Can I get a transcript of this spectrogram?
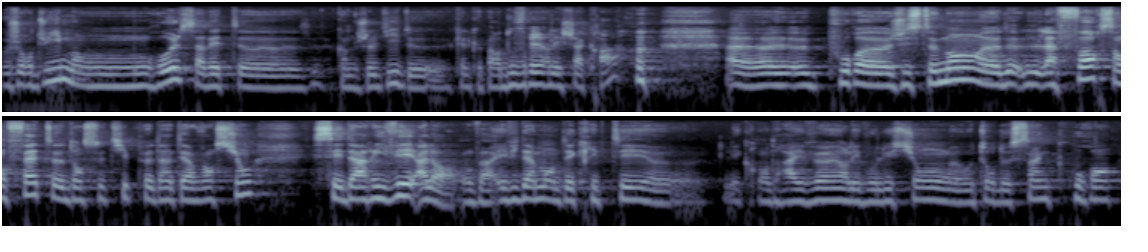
Aujourd'hui, mon, rôle, ça va être, euh, comme je dis, quelque part d'ouvrir les chakras euh, pour euh, justement la force en fait dans ce type d'intervention, c'est d'arriver. Alors, on va évidemment décrypter les grands drivers, l'évolution autour de cinq courants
